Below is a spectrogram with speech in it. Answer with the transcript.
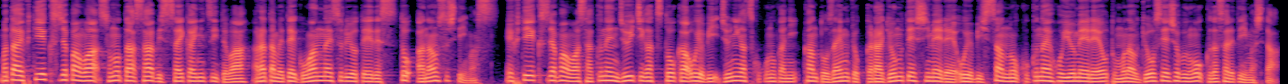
また、FTX ジャパンは、その他サービス再開については、改めてご案内する予定ですとアナウンスしています。FTX ジャパンは昨年11月10日及び12月9日に関東財務局から業務停止命令及び資産の国内保有命令を伴う行政処分を下されていました。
